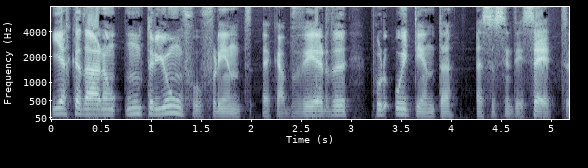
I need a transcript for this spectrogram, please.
e arrecadaram um triunfo frente a Cabo Verde por 80 a 67.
